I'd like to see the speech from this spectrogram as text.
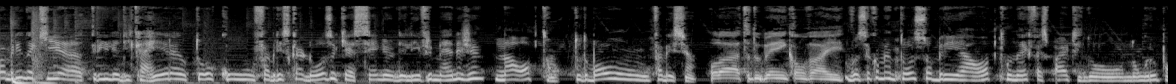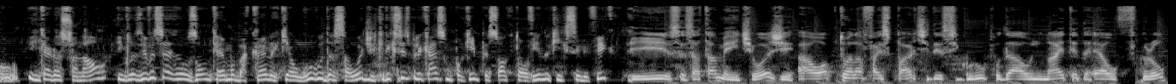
Então, abrindo aqui a trilha de carreira, eu tô com o Fabrício Cardoso, que é Senior Delivery Manager na Opton. Tudo bom, Fabrício? Olá, tudo bem? Como vai? Você comentou sobre a Opton, né, que faz parte de um grupo internacional. Inclusive, você usou um termo bacana, que é o Google da Saúde. Queria que você explicasse um pouquinho, pessoal que está ouvindo, o que, que significa. Isso, exatamente. Hoje, a Opton ela faz parte desse grupo da United Health Group.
